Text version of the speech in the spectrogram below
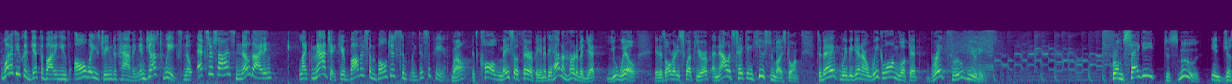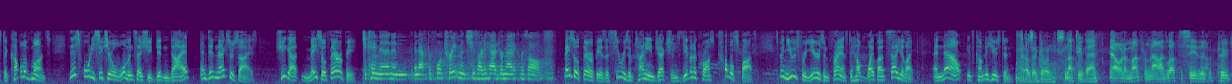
What if you could get the body you've always dreamed of having in just weeks? No exercise, no dieting. Like magic, your bothersome bulges simply disappear. Well, it's called mesotherapy, and if you haven't heard of it yet, you will. It has already swept Europe, and now it's taking Houston by storm. Today, we begin our week-long look at breakthrough beauty. From saggy to smooth in just a couple of months, this 46-year-old woman says she didn't diet and didn't exercise. She got mesotherapy. She came in, and, and after four treatments, she's already had dramatic results. Mesotherapy is a series of tiny injections given across trouble spots. It's been used for years in France to help wipe out cellulite. And now it's come to Houston. How's that going? It's not too bad. You know, in a month from now, I'd love to see the, the pooch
